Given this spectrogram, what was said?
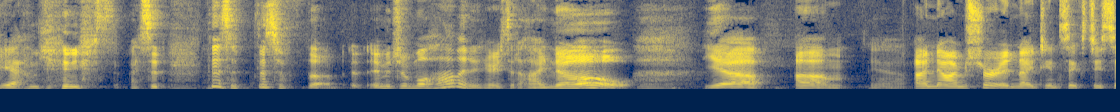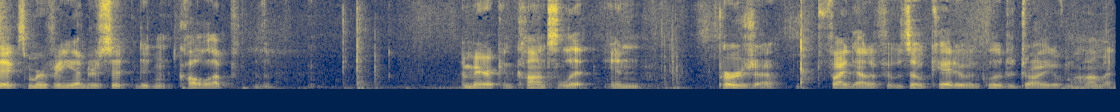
Yeah. And you s- I said, "There's a there's a uh, image of Muhammad in here." He said, "I know." Yeah. Um, Yeah. Uh, now, I'm sure in 1966, Murphy Anderson didn't call up the American consulate in Persia find out if it was okay to include a drawing of Muhammad.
